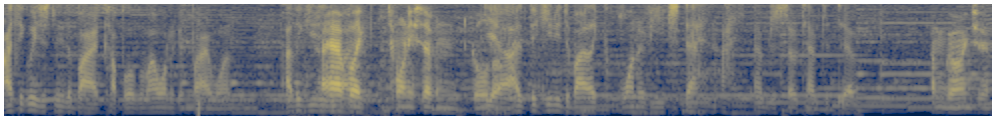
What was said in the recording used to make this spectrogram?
I think we just need to buy a couple of them. I want to buy one. I think you. Need I have buy, like 27 gold. Yeah, I think you need to buy like one of each. That I'm just so tempted to. I'm going to.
